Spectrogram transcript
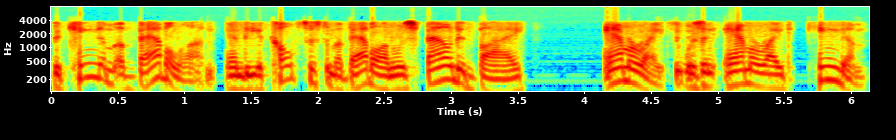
the kingdom of Babylon and the occult system of Babylon was founded by Amorites. It was an Amorite kingdom.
